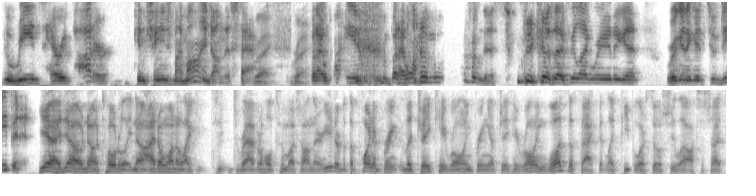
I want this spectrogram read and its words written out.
who reads Harry Potter can change my mind on this fact. Right, right. But I want you, but I want to move on from this because I feel like we're gonna get we're gonna get too deep in it. Yeah, no, no, totally. No, I don't want to like to, to rabbit hole too much on there either. But the point of bring like J.K. Rowling bringing up J.K. Rowling was the fact that like people are socially ostracized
